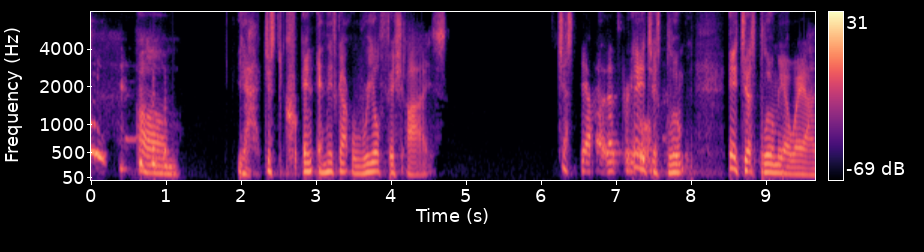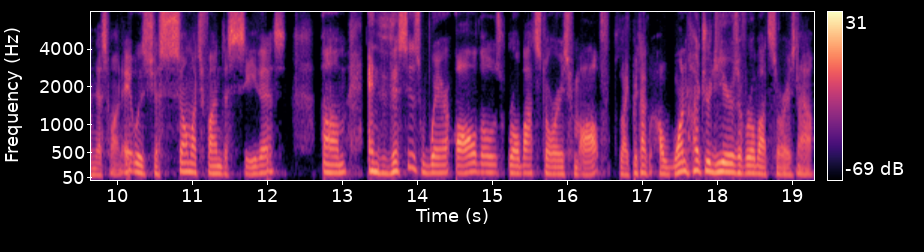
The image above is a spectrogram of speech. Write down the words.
Um, yeah, just cr- and, and they've got real fish eyes. Just Yeah, that's pretty cool. it just blew it just blew me away on this one. It was just so much fun to see this. Um and this is where all those robot stories from all like we talk about 100 years of robot stories now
